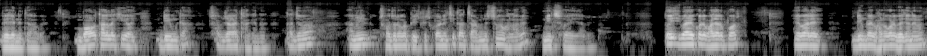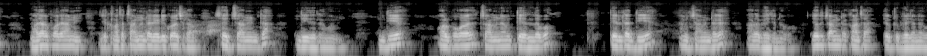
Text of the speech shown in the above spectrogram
ভেজে নিতে হবে। বড় থাকলে কি হয়, ডিমটা সব জায়গায় থাকে না। তার জন্য আমি ছোটো ছোটো করে পিস পিস করে নিচ্ছি তার চাউমিনের সঙ্গে ভালোভাবে মিক্স হয়ে যাবে। তো এইভাবে করে ভাজার পর এবারে ডিমটা ভালো করে ভেজে নেবেন। ভাজার পরে আমি যে কাঁচা চাউমিনটা রেডি করেছিলাম, সেই চাউমিনটা দিয়ে দিলাম আমি। দিয়ে অল্প করে চাউমিনে আমি তেল দেবো। তেলটা দিয়ে আমি চাউমিনটাকে আরও ভেজে নেব। যেহেতু চাউমিনটা কাঁচা, একটু ভেজে নেব।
